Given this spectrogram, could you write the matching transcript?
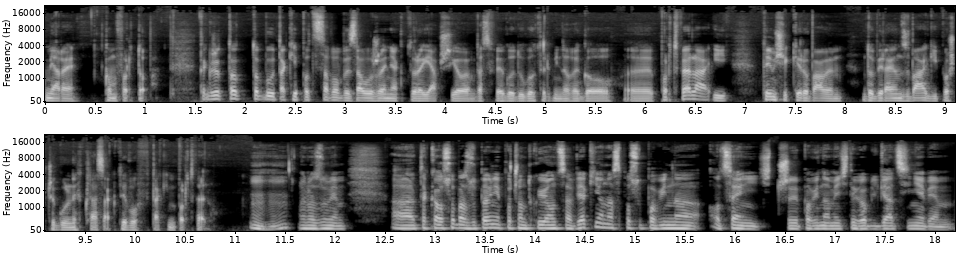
w miarę komfortowo. Także to, to były takie podstawowe założenia, które ja przyjąłem dla swojego długoterminowego e, portfela i tym się kierowałem, dobierając wagi poszczególnych klas aktywów w takim portfelu. Mhm, rozumiem. A taka osoba zupełnie początkująca, w jaki ona sposób powinna ocenić, czy powinna mieć tych obligacji, nie wiem,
